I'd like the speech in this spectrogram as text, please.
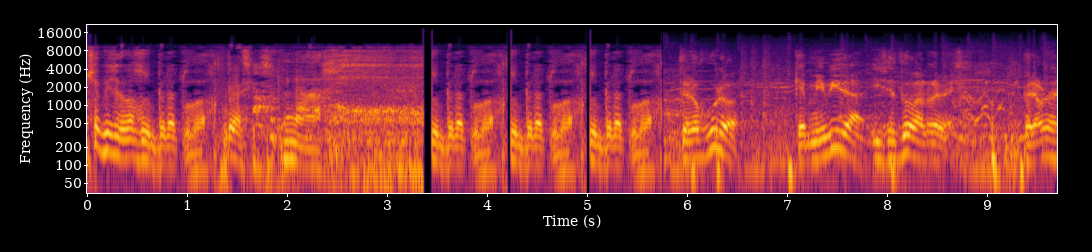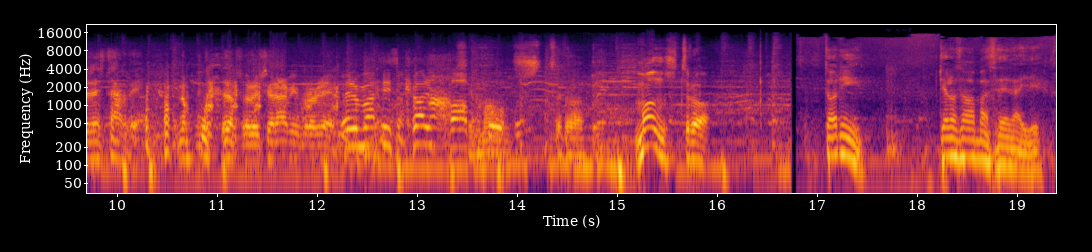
Yo pienso que vas a superar todo. Gracias. Nada. Supera todo, supera todo, supera todo. Te lo juro que en mi vida hice todo al revés. Pero ahora ya es tarde. No puedo solucionar mi problema. El mariscal Papo. Monstruo. Monstruo. Tony, ya no estamos más en el aire.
